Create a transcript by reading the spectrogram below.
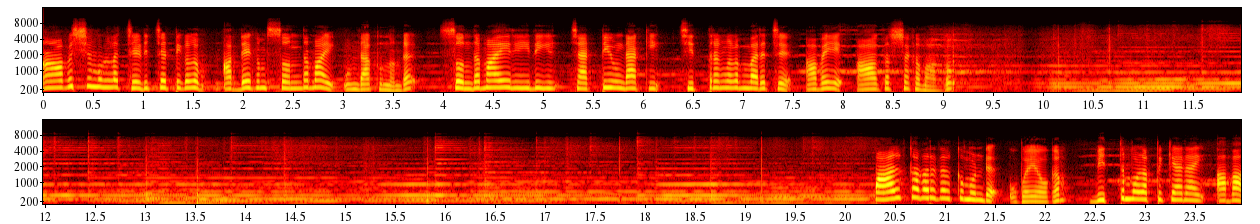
ആവശ്യമുള്ള ചെടിച്ചട്ടികളും അദ്ദേഹം സ്വന്തമായി ഉണ്ടാക്കുന്നുണ്ട്. സ്വന്തമായ രീതിയിൽ ചട്ടി ഉണ്ടാക്കി ചിത്രങ്ങളും വരച്ച് അവയെ ആകർഷകമാക്കും. പാൽ കവറുകൾക്കുമുണ്ട് ഉപയോഗം. വിത്ത് മുളപ്പിക്കാനായി അവ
